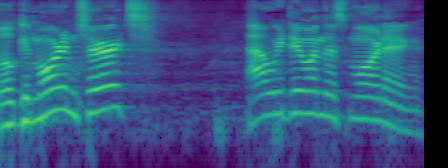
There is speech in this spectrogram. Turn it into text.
Well, good morning, church. How are we doing this morning?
